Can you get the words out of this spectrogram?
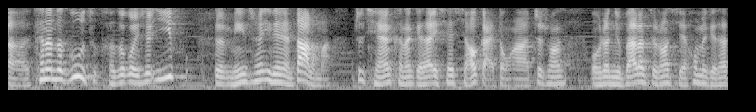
呃 Canada Goose 合作过一些衣服，就名声一点点大了嘛。之前可能给他一些小改动啊，这双我说 New Balance 这双鞋后面给他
